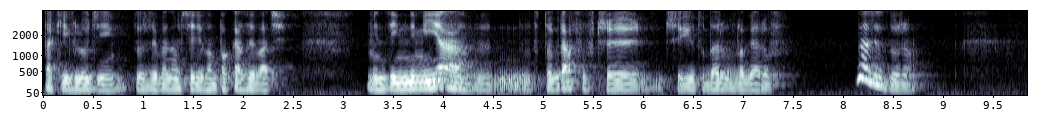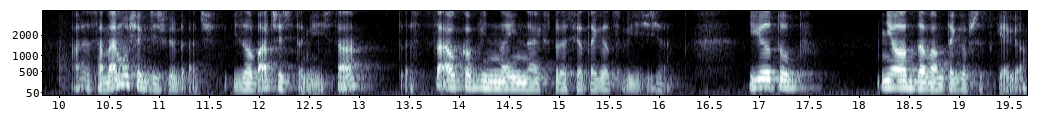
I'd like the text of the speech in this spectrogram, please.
takich ludzi, którzy będą chcieli wam pokazywać. Między innymi ja, y, fotografów czy, czy youtuberów, vlogerów. Nas jest dużo. Ale samemu się gdzieś wybrać i zobaczyć te miejsca, to jest całkowita inna ekspresja tego, co widzicie. YouTube nie odda Wam tego wszystkiego.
